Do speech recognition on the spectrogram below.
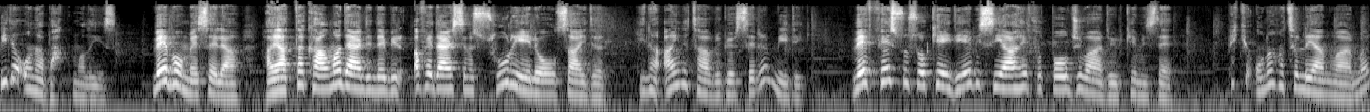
bir de ona bakmalıyız. Vebo mesela hayatta kalma derdinde bir affedersiniz Suriyeli olsaydı yine aynı tavrı gösterir miydik? Ve Festus Okey diye bir siyahi futbolcu vardı ülkemizde. Peki onu hatırlayan var mı?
